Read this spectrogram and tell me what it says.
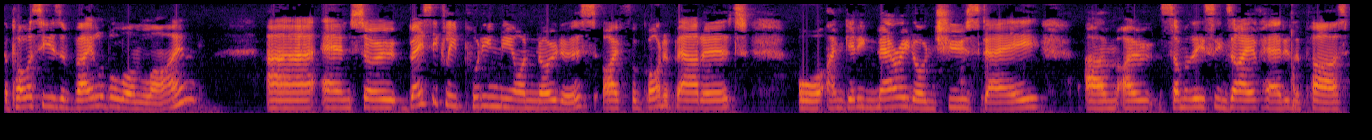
The policy is available online. Uh, and so basically putting me on notice, I forgot about it, or I'm getting married on Tuesday. Um, I, some of these things I have had in the past,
